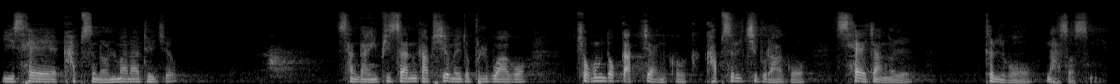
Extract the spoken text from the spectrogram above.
이 새의 값은 얼마나 되죠? 상당히 비싼 값이om에도 불구하고 조금도 깎지 않고 그 값을 지불하고 새장을 들고 나섰습니다.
